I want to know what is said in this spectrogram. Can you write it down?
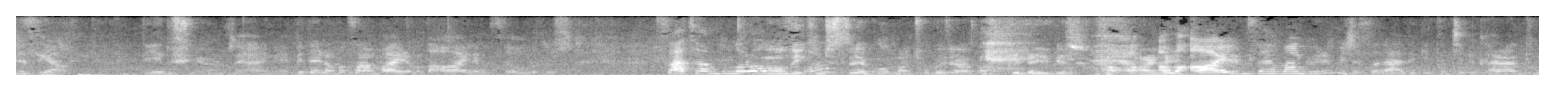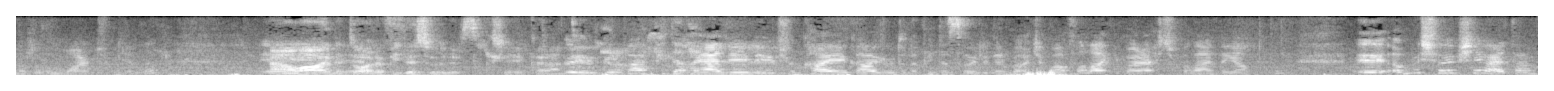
yeriz ya diye düşünüyoruz yani. Bir de Ramazan bayramında ailemizle oluruz. Zaten bunlar Ne olmasa... oldu ikinci sıraya konman çok acayip. Pideyi bir, aile Ama iki. ailemizi hemen göremeyeceğiz herhalde. Gidince bir karantina durumu var Türkiye'de. Ha, Ama Ee, evet ara pide söyleriz şey karantina. Evet, Gökhan pide hayalleriyle yaşıyor. KYK yurduna pide söylenir mi acaba falan gibi araştırmalar da yaptım. Ee, ama şöyle bir şey var, tabii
